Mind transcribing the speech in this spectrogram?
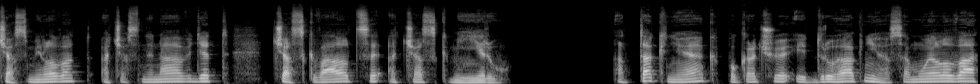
Čas milovat a čas nenávidět, čas k válce a čas k míru. A tak nějak pokračuje i druhá kniha Samuelova,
